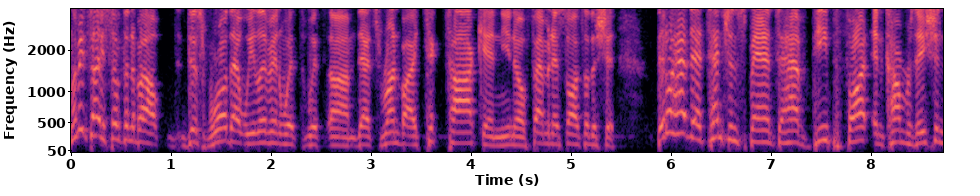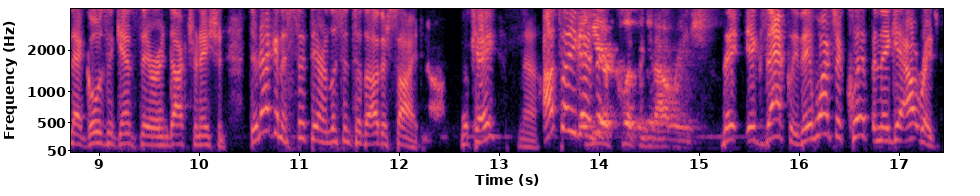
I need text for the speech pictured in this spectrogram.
Let me tell you something about this world that we live in with with um that's run by TikTok and you know feminists all this other shit. They don't have the attention span to have deep thought and conversation that goes against their indoctrination. They're not going to sit there and listen to the other side. Okay, No. I'll tell you guys. They're clipping get outraged. They exactly. They watch a clip and they get outraged.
